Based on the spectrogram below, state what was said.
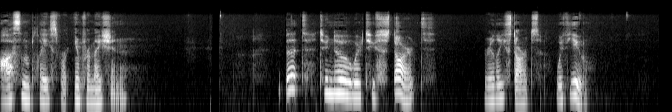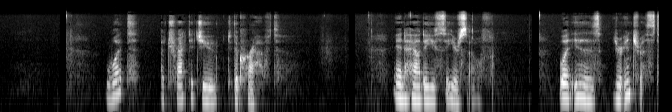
awesome place for information. But to know where to start really starts with you. What attracted you to the craft? And how do you see yourself? What is your interest?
